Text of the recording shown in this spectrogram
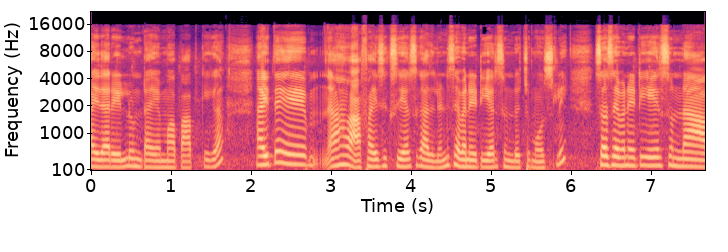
ఐదారేళ్ళు ఉంటాయేమో ఆ పాపకిగా అయితే ఫైవ్ సిక్స్ ఇయర్స్ కాదులేండి సెవెన్ ఎయిట్ ఇయర్స్ ఉండొచ్చు mostly so seven eight years ఉన్న ఆ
